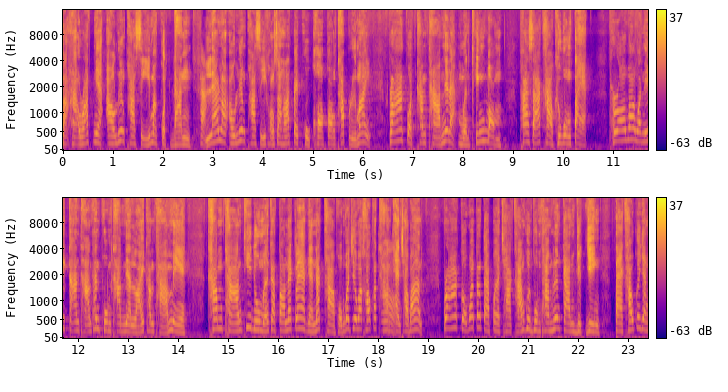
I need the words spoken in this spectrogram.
สหรัฐเนี่ยเอาเรื่องภาษีมากดดันค่ะแล้วเราเอาเรื่องภาษีของสหรัฐไปผูกคอกองทัพหรือไม่ ปรากฏคำถามนี่แหละเหมือนทิ้งบอม ภาษาข่าวคือวงแตก เพราะว่าวันนี้การถามท่านภูมิธรรมเนี่ยหลายคำถามเมคำถามที่ดูเหมือนกับตอนแรกๆเนี่ยนักข่าวผมก็เชื่อว่าเขาก็ถามแทนชาวบ้าน ปรากฏว่าตั้งแต่เปิดฉากถามคุณภูมิธรรมเรื่องการหยุดยิง แต่เขาก็ยัง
